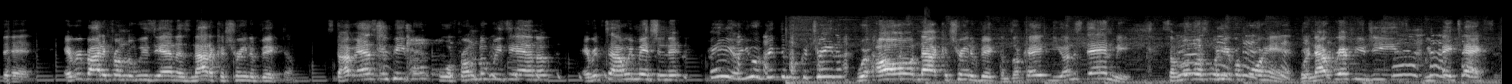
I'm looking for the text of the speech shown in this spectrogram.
that everybody from Louisiana is not a Katrina victim. Stop asking people who are from Louisiana every time we mention it. Hey, are you a victim of Katrina? We're all not Katrina victims, okay? Do you understand me? Some of us were here beforehand. We're not refugees. We pay taxes.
